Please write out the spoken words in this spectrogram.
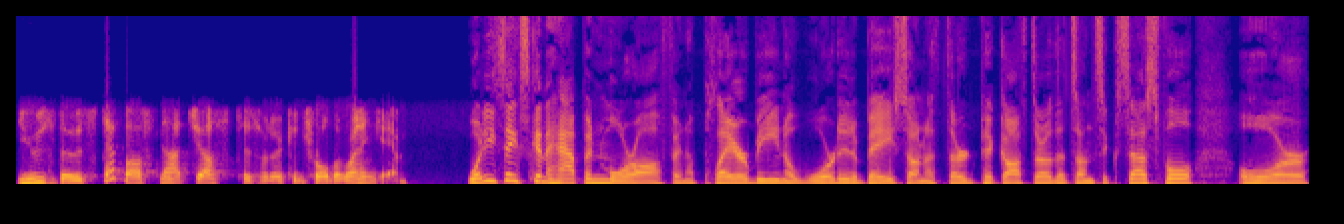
use those step offs not just to sort of control the running game. What do you think is going to happen more often? A player being awarded a base on a third pickoff throw that's unsuccessful, or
